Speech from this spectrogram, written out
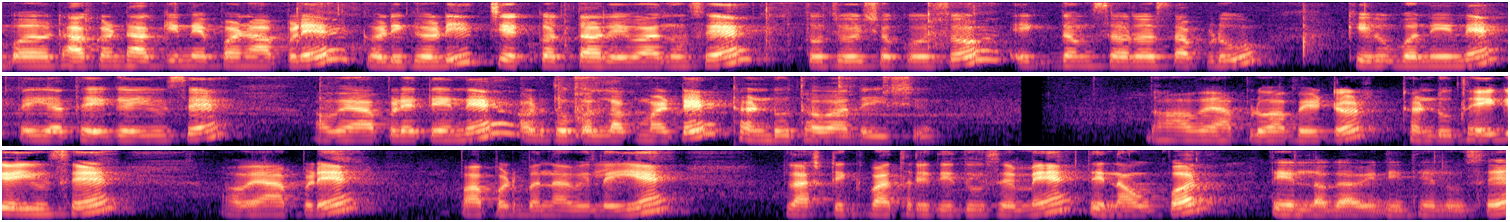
ઢાંકણ ઢાંકીને પણ આપણે ઘડી ઘડી ચેક કરતા રહેવાનું છે. તો જોઈ શકો છો, એકદમ સરસ આપણું ખીરું બનીને તૈયાર થઈ ગયું છે. હવે આપણે તેને અડધો કલાક માટે ઠંડુ થવા દઈશું. હવે આપણું આ બેટર ઠંડુ થઈ ગયું છે. હવે આપણે પાપડ બનાવી લઈએ. પ્લાસ્ટિક પાથરી દીધું છે મેં, તેના ઉપર તેલ લગાવી દીધેલું છે.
